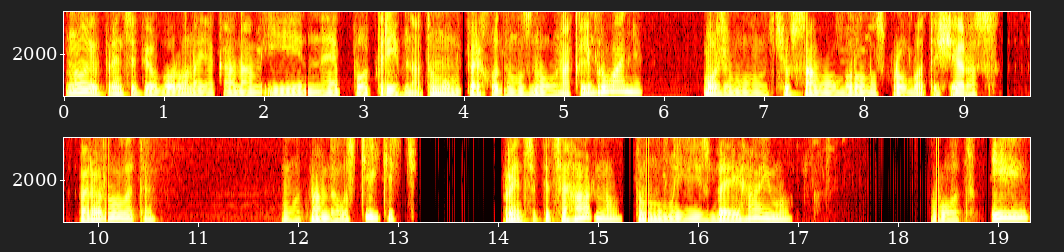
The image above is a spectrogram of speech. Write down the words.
Ну і, в принципі, оборона, яка нам і не потрібна. Тому ми переходимо знову на калібрування. Можемо цю ж саму оборону спробувати ще раз переролити. От, нам дало стійкість. В принципі, це гарно, тому ми її зберігаємо. От. І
